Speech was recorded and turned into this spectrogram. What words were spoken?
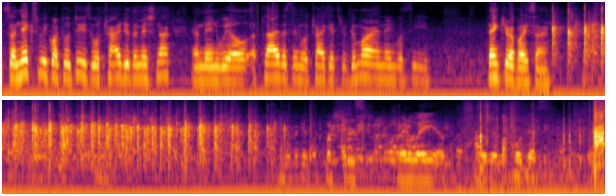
so next week, what we'll do is we'll try to do the Mishnah, and then we'll apply this, and we'll try to get through Gemara, and then we'll see. Thank you, Rabbi get questions right away of how they're machlokas? Uh,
